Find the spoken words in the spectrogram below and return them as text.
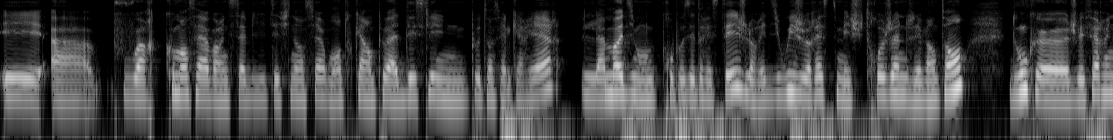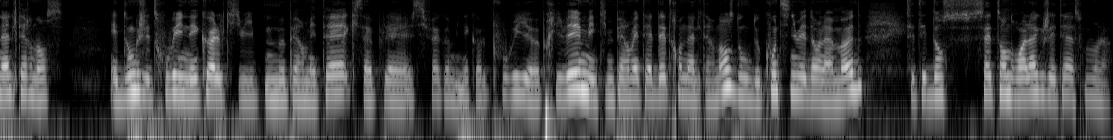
et à pouvoir commencer à avoir une stabilité financière ou en tout cas un peu à déceler une potentielle carrière, la mode ils m'ont proposé de rester. Je leur ai dit oui je reste mais je suis trop jeune, j'ai 20 ans, donc euh, je vais faire une alternance. Et donc j'ai trouvé une école qui me permettait, qui s'appelait SIFA comme une école pourrie euh, privée, mais qui me permettait d'être en alternance, donc de continuer dans la mode. C'était dans cet endroit-là que j'étais à ce moment-là.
